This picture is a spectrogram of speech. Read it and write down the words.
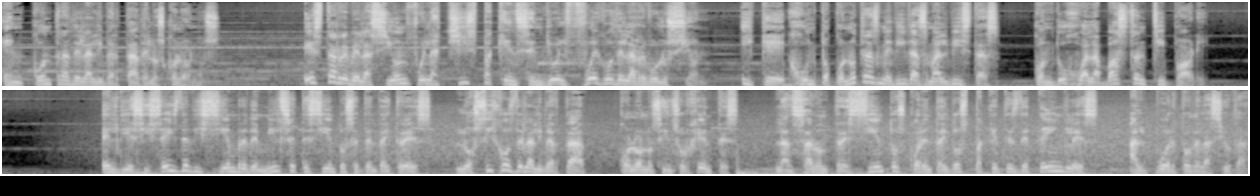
en contra de la libertad de los colonos. Esta revelación fue la chispa que encendió el fuego de la revolución y que, junto con otras medidas mal vistas, condujo a la Boston Tea Party. El 16 de diciembre de 1773, los Hijos de la Libertad, colonos insurgentes, lanzaron 342 paquetes de té inglés al puerto de la ciudad.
